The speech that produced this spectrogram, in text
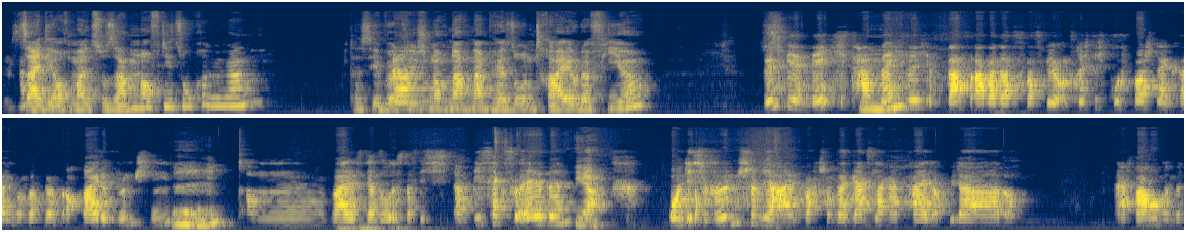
Mhm. Seid ihr auch mal zusammen auf die Suche gegangen? Dass ihr wirklich ähm, noch nach einer Person drei oder vier? Sind wir nicht. Tatsächlich mhm. ist das aber das, was wir uns richtig gut vorstellen können und was wir uns auch beide wünschen. Mhm. Ähm, weil es ja so ist, dass ich äh, bisexuell bin. Ja. Und ich wünsche mir einfach schon seit ganz langer Zeit auch wieder ähm, Erfahrungen mit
